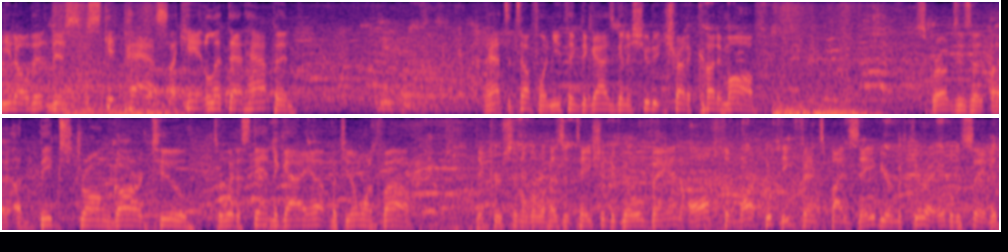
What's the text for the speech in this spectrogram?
you know, the, this skip pass. I can't let that happen. That's a tough one. You think the guy's going to shoot it, you try to cut him off. Scruggs is a, a, a, big, strong guard, too. It's a way to stand the guy up, but you don't want to foul. Dickerson, a little hesitation to go. Van off the mark. Good defense by Xavier. Macura able to save it.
